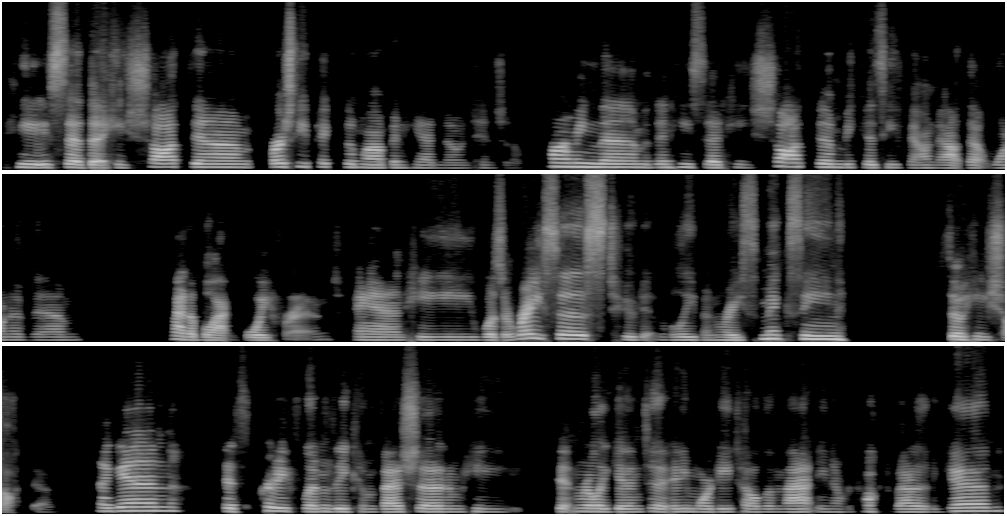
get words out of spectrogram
He said that he shot them. First, he picked them up and he had no intention of harming them. Then he said he shot them because he found out that one of them had a black boyfriend and he was a racist who didn't believe in race mixing. So he shot them. Again, it's pretty flimsy confession. He didn't really get into any more detail than that. He never talked about it again.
